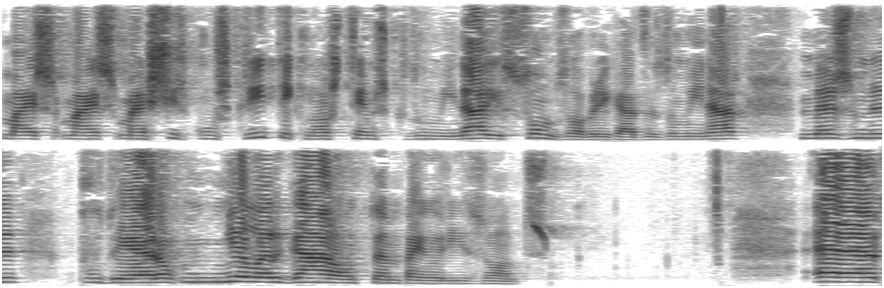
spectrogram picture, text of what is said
mais, mais, mais circunscrita e que nós temos que dominar e somos obrigados a dominar, mas me puderam, me alargaram também horizontes. Uh,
